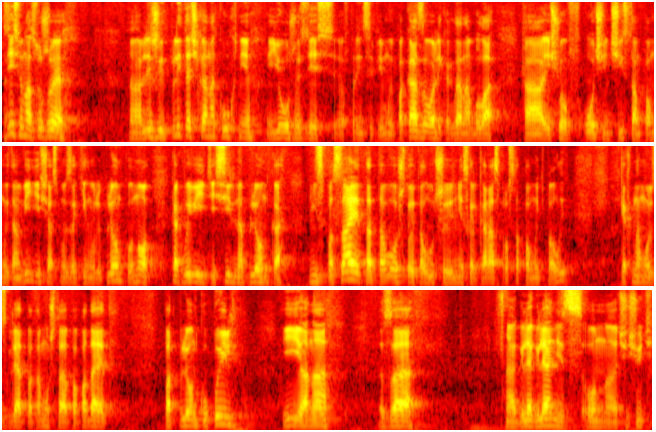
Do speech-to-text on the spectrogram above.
Здесь у нас уже а, лежит плиточка на кухне. Ее уже здесь, в принципе, мы показывали, когда она была а, еще в очень чистом помытом виде. Сейчас мы закинули пленку, но, как вы видите, сильно пленка не спасает от того, что это лучше несколько раз просто помыть полы, как на мой взгляд, потому что попадает под пленку пыль, и она за а, гля глянец, он а, чуть-чуть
